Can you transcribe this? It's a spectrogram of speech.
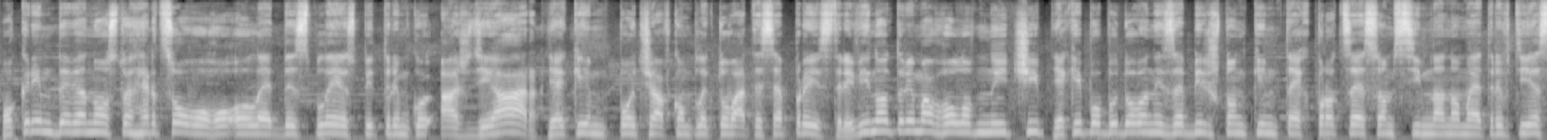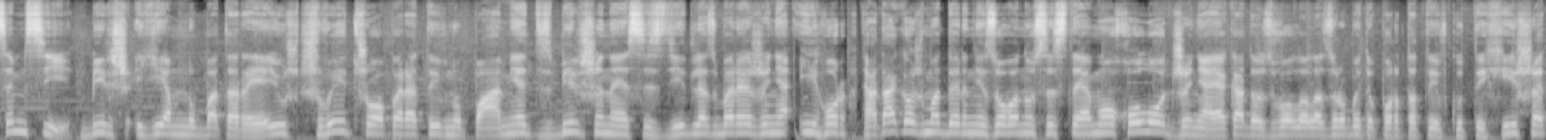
Окрім 90 герцового OLED дисплею з підтримкою HDR, яким почав комплектуватися пристрій, він отримав головний чіп, який побудований за більш тонким техпроцесом 7 нанометрів TSMC, більш ємну батарею, швидшу оперативну пам'ять, збільшене SSD для збереження ігор, а також модернізовану систему охолодження, яка дозволила зробити портативку тихіше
